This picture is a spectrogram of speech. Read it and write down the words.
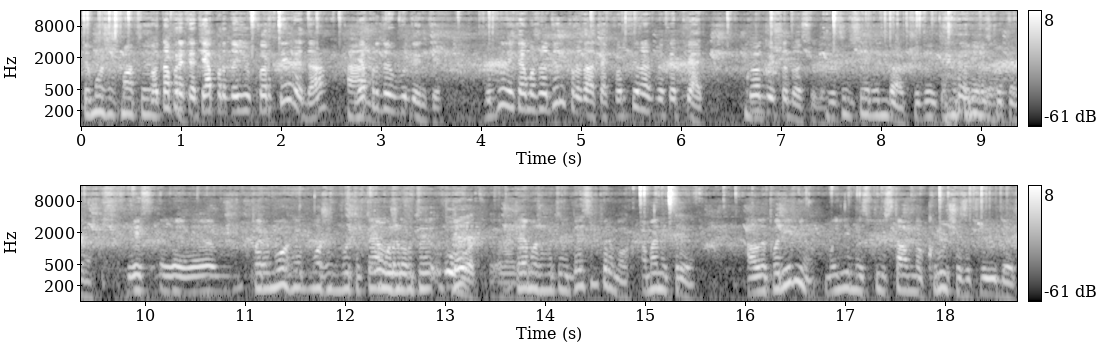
ти можеш мати. От, наприклад, я продаю квартири, да? Ага. я продаю будинки. Будинок я можу один продати, а квартира, наприклад, п'ять. У Кого більше досвіду? Це все ерунда, це ти. Дивись, е, перемоги можуть бути, тебе Ну, може бути тебе може бути 10 перемог, а в мене 3. Але порівню мої не співставно круче за твої 10.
